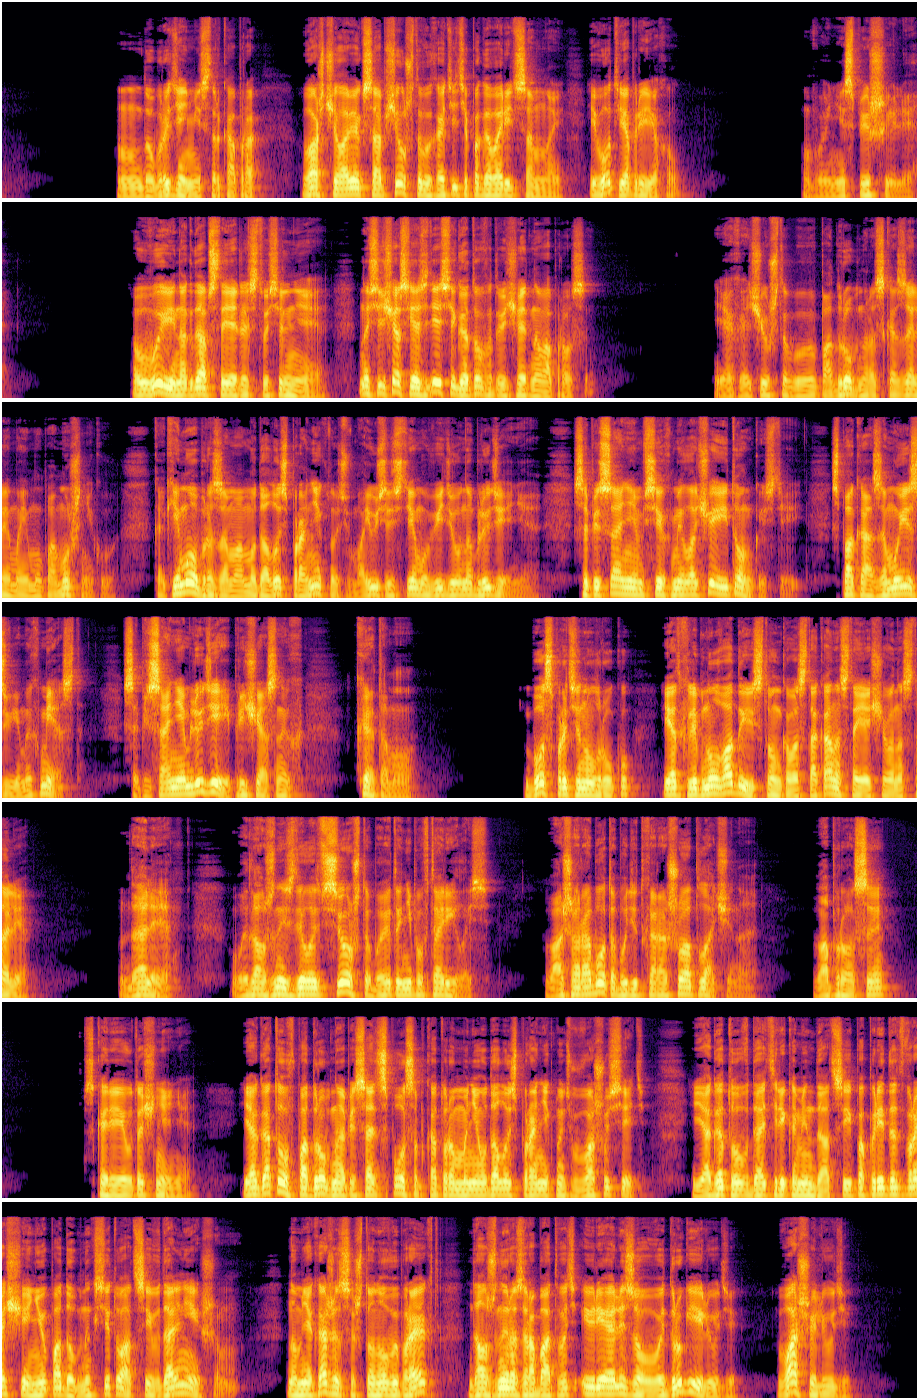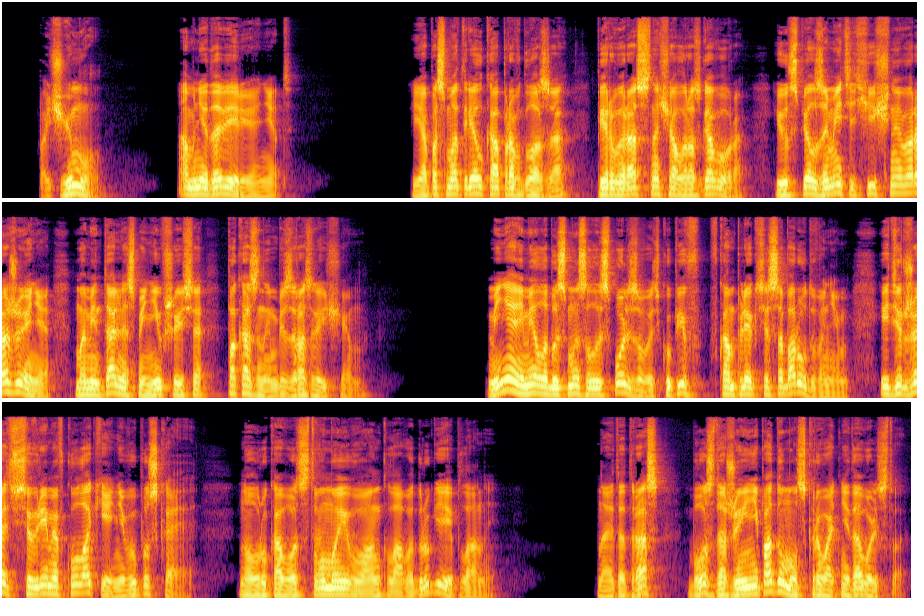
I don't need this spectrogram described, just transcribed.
«Добрый день, мистер Капра. Ваш человек сообщил, что вы хотите поговорить со мной, и вот я приехал». «Вы не спешили», Увы, иногда обстоятельства сильнее. Но сейчас я здесь и готов отвечать на вопросы. Я хочу, чтобы вы подробно рассказали моему помощнику, каким образом вам удалось проникнуть в мою систему видеонаблюдения с описанием всех мелочей и тонкостей, с показом уязвимых мест, с описанием людей, причастных к этому. Босс протянул руку и отхлебнул воды из тонкого стакана, стоящего на столе. Далее вы должны сделать все, чтобы это не повторилось. Ваша работа будет хорошо оплачена. Вопросы? Скорее уточнение. Я готов подробно описать способ, которым мне удалось проникнуть в вашу сеть. Я готов дать рекомендации по предотвращению подобных ситуаций в дальнейшем. Но мне кажется, что новый проект должны разрабатывать и реализовывать другие люди. Ваши люди. Почему? А мне доверия нет. Я посмотрел Капра в глаза, первый раз с начала разговора, и успел заметить хищное выражение, моментально сменившееся показным безразличием. Меня имело бы смысл использовать, купив в комплекте с оборудованием, и держать все время в кулаке, не выпуская. Но у руководства моего анклава другие планы. На этот раз босс даже и не подумал скрывать недовольство.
